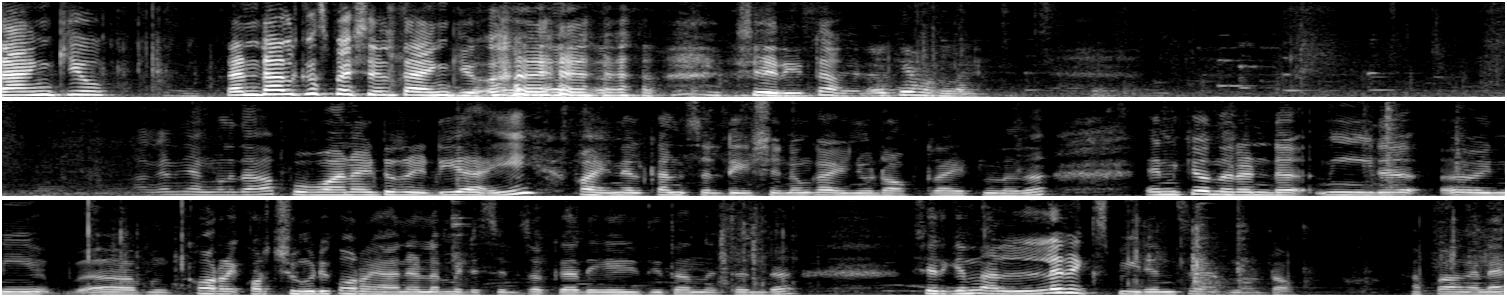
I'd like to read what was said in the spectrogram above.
താങ്ക് യു രണ്ടാൾക്ക് സ്പെഷ്യൽ താങ്ക് യു ശരി കേട്ടോ അങ്ങനെ ഞങ്ങളിതാ പോവാനായിട്ട് റെഡിയായി ഫൈനൽ കൺസൾട്ടേഷനും കഴിഞ്ഞു ഡോക്ടറായിട്ടുള്ളത് എനിക്കൊന്ന് രണ്ട് നീര് ഇനി കുറേ കുറച്ചും കൂടി കുറയാനുള്ള മെഡിസിൻസൊക്കെ അത് എഴുതി തന്നിട്ടുണ്ട്. ശരിക്കും നല്ലൊരു എക്സ്പീരിയൻസ് ആയിരുന്നു കേട്ടോ അപ്പോൾ അങ്ങനെ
